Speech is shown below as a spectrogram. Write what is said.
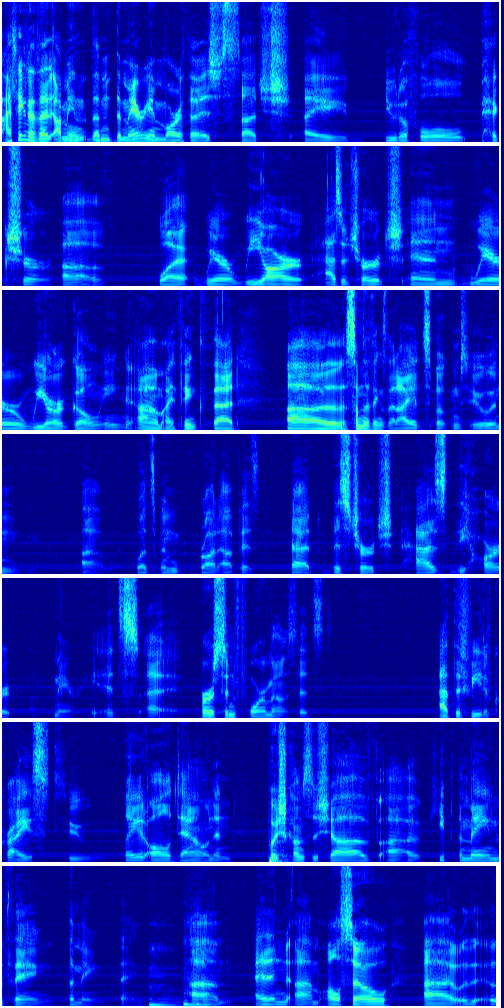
I think that, that I mean the the Mary and Martha is such a beautiful picture of what where we are as a church and where we are going. Um, I think that uh, some of the things that I had spoken to and uh, what's been brought up is that this church has the heart of Mary. It's uh, first and foremost, it's at the feet of Christ to lay it all down and push comes to shove, uh, keep the main thing the main thing. Um, and um, also, uh, uh,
